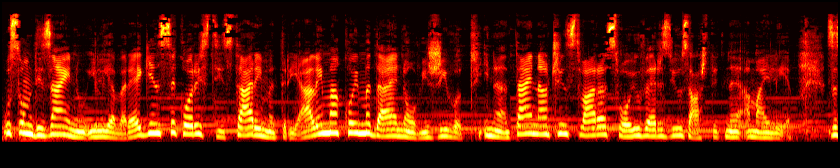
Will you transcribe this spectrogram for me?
U svom dizajnu Ilija Varegin se koristi starim materijalima kojima daje novi život i na taj način stvara svoju verziju zaštitne amajlije. Za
